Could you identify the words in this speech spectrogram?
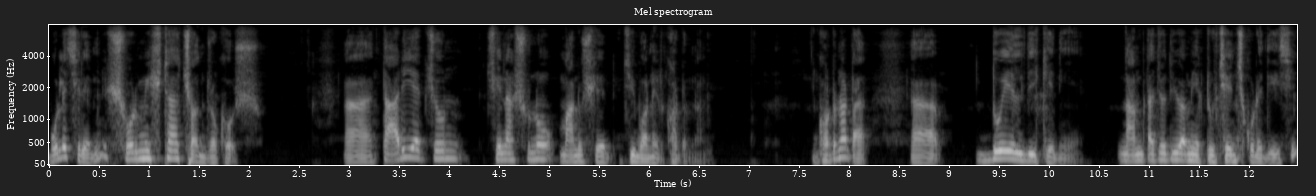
বলেছিলেন শর্মিষ্ঠা চন্দ্র ঘোষ। তারই একজন চেনাশুনো মানুষের জীবনের ঘটনা। ঘটনাটা আহ, দোয়েল দিকে নিয়ে। নামটা যদিও আমি একটু চেঞ্জ করে দিয়েছি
